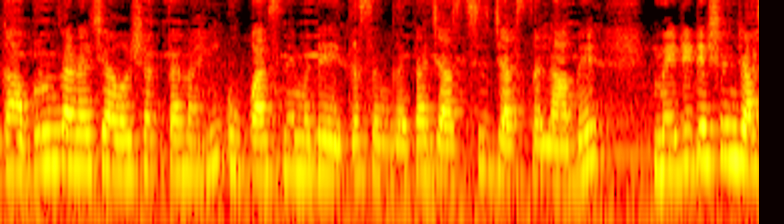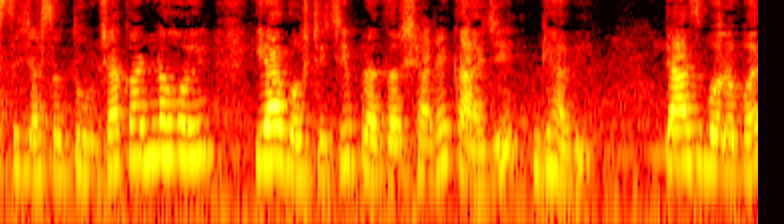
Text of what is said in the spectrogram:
घाबरून जाण्याची आवश्यकता नाही. उपासनेमध्ये एकसंगता जास्तीत जास्त लाभेल. मेडिटेशन जास्तीत जास्त तुमच्याकडनं होईल. या गोष्टीची प्रकर्षाने काळजी घ्यावी. त्याचबरोबर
